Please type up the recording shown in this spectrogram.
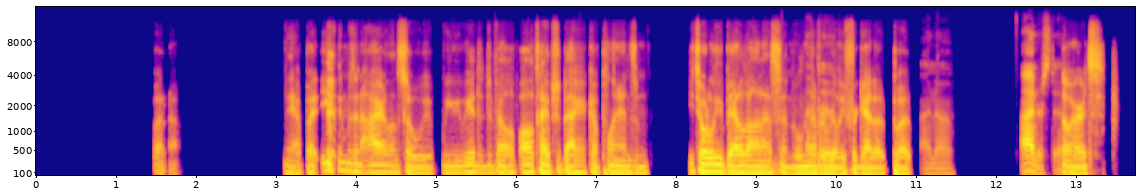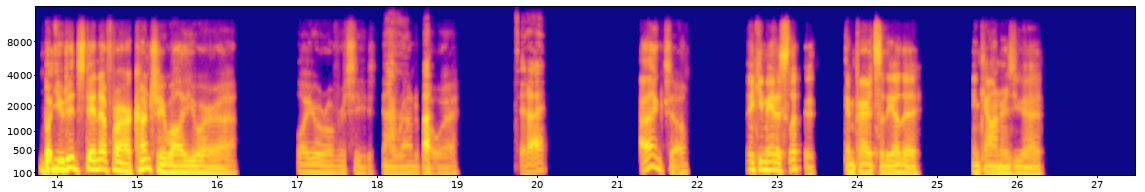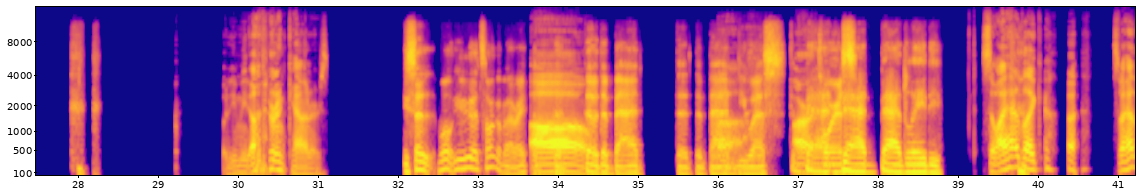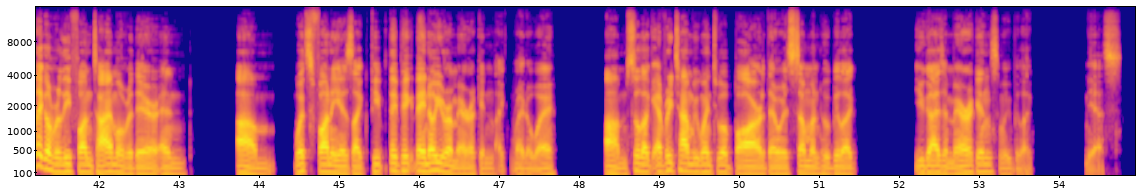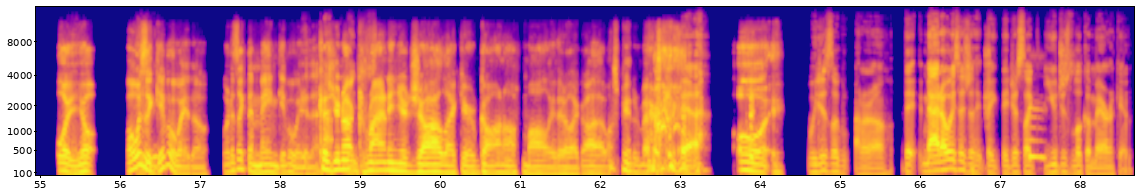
but uh, yeah but ethan was in ireland so we, we we had to develop all types of backup plans and he totally bailed on us and we'll I never did. really forget it but I know. I understand. still hurts. but you did stand up for our country while you were uh while you were overseas in a roundabout way Did I? i think so I think you made us look good compared to the other encounters you had. What do you mean other encounters? You said, well, you gotta talk about right? The, Oh. the, the the bad, the the bad Uh, U.S. the right. bad Taurus. bad bad lady So I had like, so I had like a really fun time over there, and um, what's funny is like people they pick they know you're American like right away. Um, so like every time we went to a bar, there was someone who'd be like, "You guys Americans?" And we'd be like, "Yes." oh yo What was the giveaway though? What is like the main giveaway to that? because you're not just- grinding your jaw like you're gone off molly they're like oh that must be an american Yeah. oh, we just look i don't know they, matt always says like, they, they just like you just look american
